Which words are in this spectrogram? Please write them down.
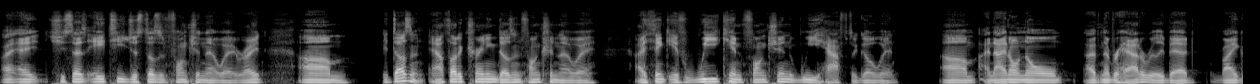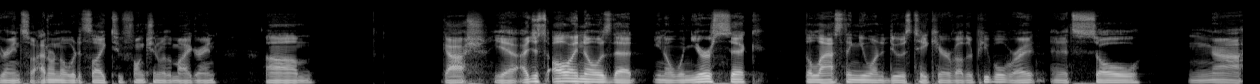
I, I, she says AT just doesn't function that way, right? Um, it doesn't. Athletic training doesn't function that way. I think if we can function, we have to go in. Um, and I don't know. I've never had a really bad migraine, so I don't know what it's like to function with a migraine. Um, Gosh, yeah. I just all I know is that, you know, when you're sick, the last thing you want to do is take care of other people, right? And it's so nah.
